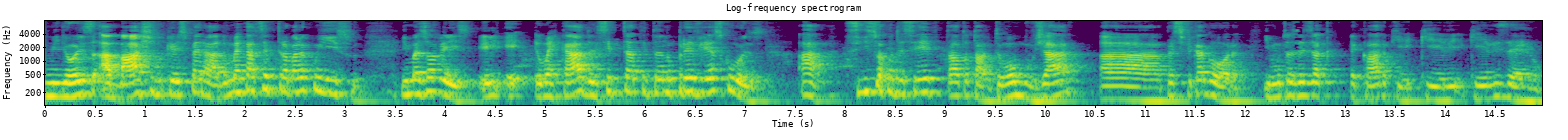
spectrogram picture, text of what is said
milhões abaixo do que é esperado. O mercado sempre trabalha com isso. E mais uma vez, ele, o mercado ele sempre está tentando prever as coisas. Ah, se isso acontecer, tal, tal, tal. Então vamos já a precificar agora. E muitas vezes é claro que, que, ele, que eles erram.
